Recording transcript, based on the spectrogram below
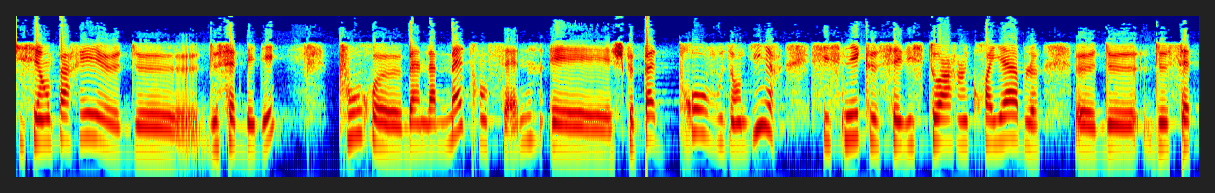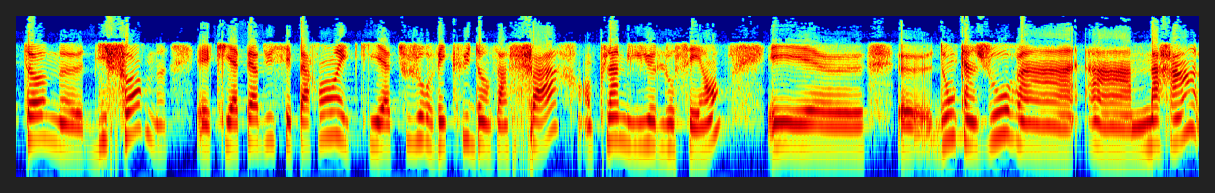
qui s'est emparée de, de cette BD pour euh, ben, la mettre en scène. Et je peux pas trop vous en dire si ce n'est que c'est l'histoire incroyable euh, de, de cet homme euh, difforme euh, qui a perdu ses parents et qui a toujours vécu dans un phare en plein milieu de l'océan. Et euh, donc un jour un, un marin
